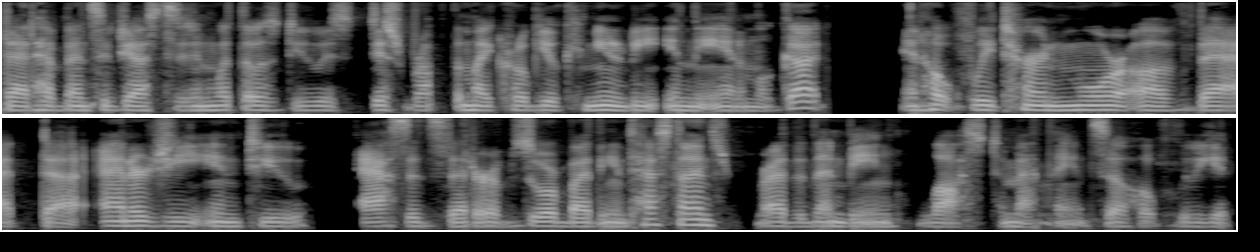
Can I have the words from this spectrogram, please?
that have been suggested. And what those do is disrupt the microbial community in the animal gut and hopefully turn more of that uh, energy into acids that are absorbed by the intestines rather than being lost to methane. So hopefully we get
